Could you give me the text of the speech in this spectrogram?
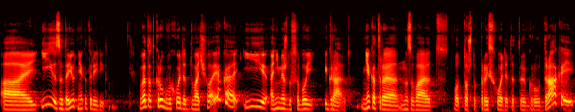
а, и задают некоторый ритм. В этот круг выходят два человека, и они между собой играют. Некоторые называют вот то, что происходит, эту игру дракой,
